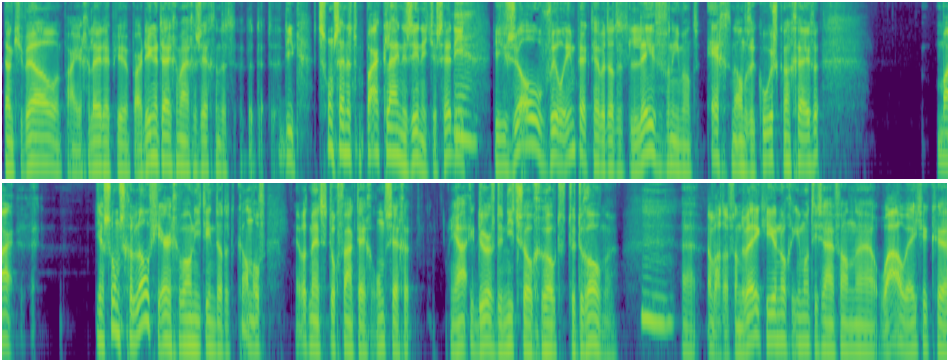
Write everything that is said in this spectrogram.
dankjewel. Een paar jaar geleden heb je een paar dingen tegen mij gezegd. En dat, die, soms zijn het een paar kleine zinnetjes hè, die, ja. die zoveel impact hebben dat het leven van iemand echt een andere koers kan geven. Maar ja, soms geloof je er gewoon niet in dat het kan. Of wat mensen toch vaak tegen ons zeggen. Ja, ik durfde niet zo groot te dromen. Hmm. Uh, we hadden van de week hier nog iemand die zei van... Uh, wauw, weet je, ik, uh,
